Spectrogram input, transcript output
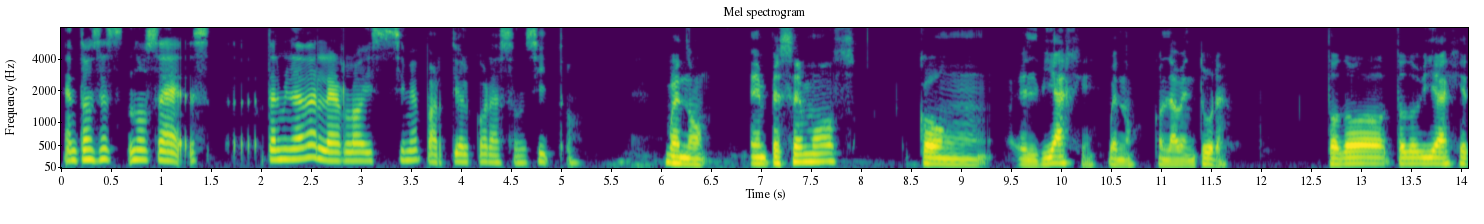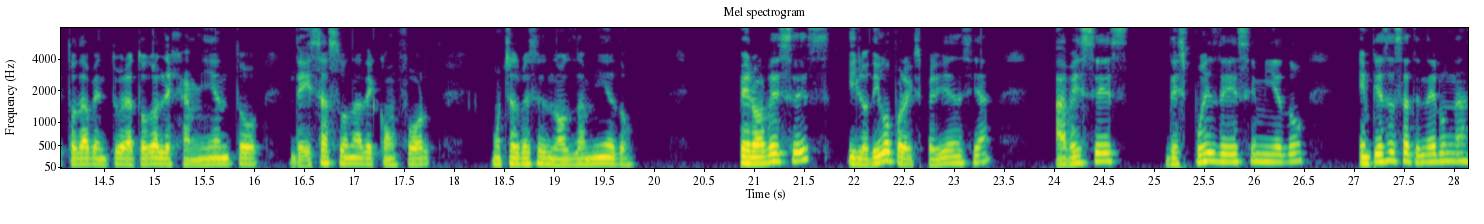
Entonces, no sé, terminé de leerlo y sí me partió el corazoncito. Bueno, empecemos con el viaje, bueno, con la aventura todo, todo viaje, toda aventura, todo alejamiento de esa zona de confort muchas veces nos da miedo. Pero a veces, y lo digo por experiencia, a veces después de ese miedo empiezas a tener una,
